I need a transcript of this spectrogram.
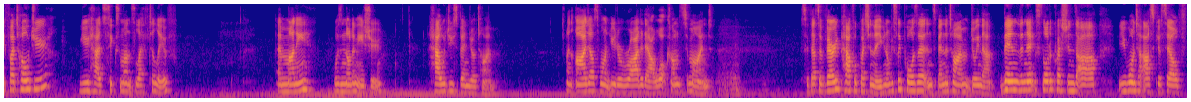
If I told you you had six months left to live and money was not an issue, how would you spend your time? And I just want you to write it out. What comes to mind? So that's a very powerful question there. You can obviously pause it and spend the time doing that. Then the next lot of questions are you want to ask yourself,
